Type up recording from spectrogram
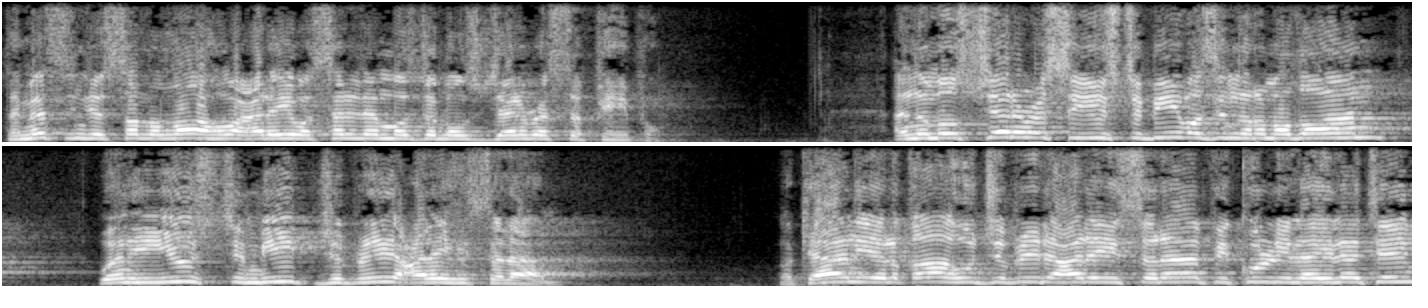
The Messenger sallallahu alayhi wasallam was the most generous of people. And the most generous he used to be was in Ramadan when he used to meet Jibreel alayhi salam. وكان يلقاه جبريل عليه السلام في كل ليلة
